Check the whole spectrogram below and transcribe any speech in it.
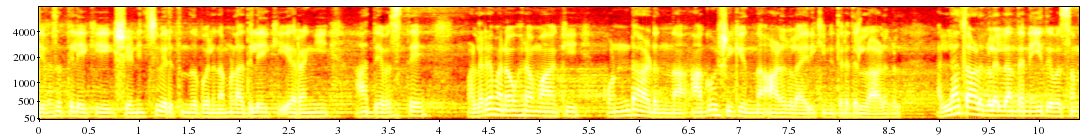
ദിവസത്തിലേക്ക് ക്ഷണിച്ചു വരുത്തുന്നത് പോലെ നമ്മൾ അതിലേക്ക് ഇറങ്ങി ആ ദിവസത്തെ വളരെ മനോഹരമാക്കി കൊണ്ടാടുന്ന ആഘോഷിക്കുന്ന ആളുകളായിരിക്കും ഇത്തരത്തിലുള്ള ആളുകൾ. അല്ലാത്ത ആളുകളെല്ലാം തന്നെ ഈ ദിവസം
